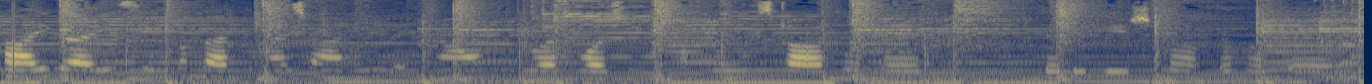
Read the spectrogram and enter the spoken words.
Hi guys, welcome back to my channel. Right now you are watching a four-star hotel. The location of the hotel is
